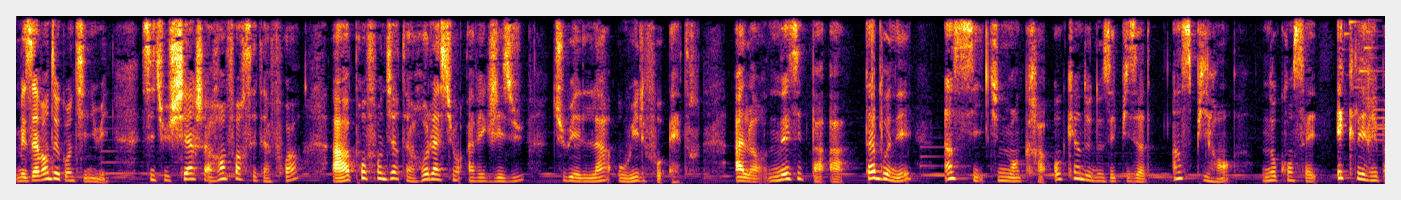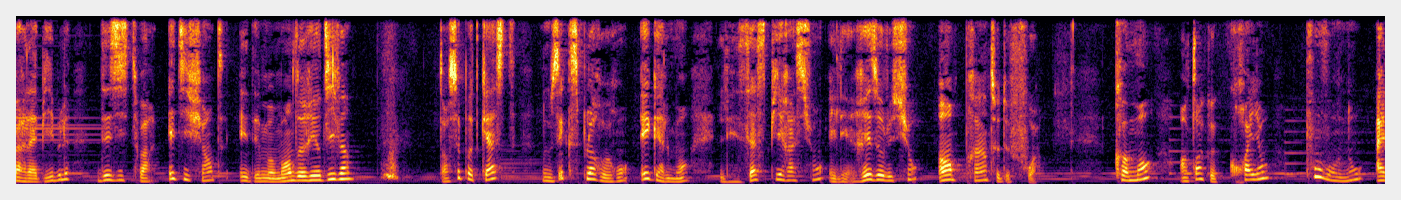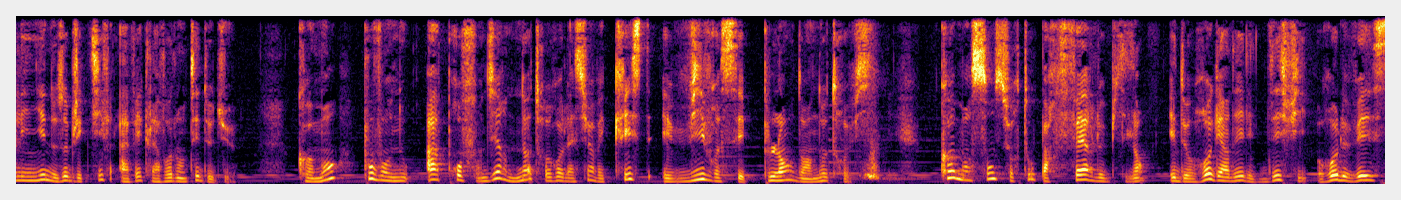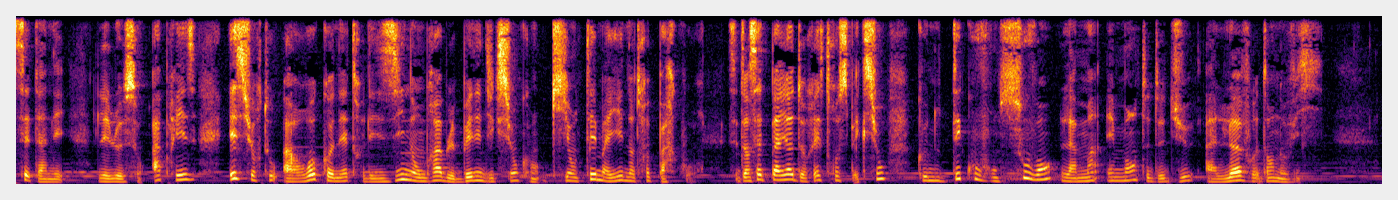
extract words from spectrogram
Mais avant de continuer, si tu cherches à renforcer ta foi, à approfondir ta relation avec Jésus, tu es là où il faut être. Alors n'hésite pas à t'abonner, ainsi tu ne manqueras aucun de nos épisodes inspirants, nos conseils éclairés par la Bible, des histoires édifiantes et des moments de rire divin. Dans ce podcast, nous explorerons également les aspirations et les résolutions empreintes de foi. Comment, en tant que croyants, pouvons-nous aligner nos objectifs avec la volonté de Dieu? Comment pouvons-nous approfondir notre relation avec Christ et vivre ses plans dans notre vie? Commençons surtout par faire le bilan et de regarder les défis relevés cette année, les leçons apprises et surtout à reconnaître les innombrables bénédictions qui ont émaillé notre parcours. C'est dans cette période de rétrospection que nous découvrons souvent la main aimante de Dieu à l'œuvre dans nos vies.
